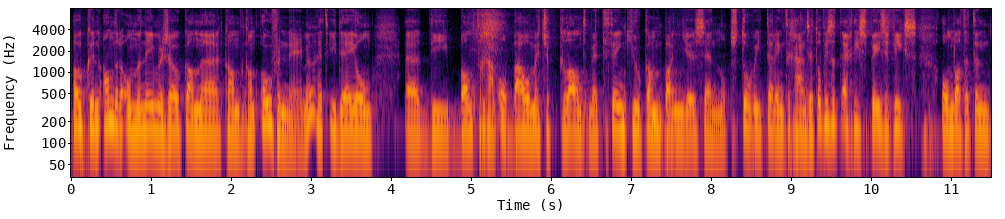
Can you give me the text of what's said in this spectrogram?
ook een andere ondernemer zo kan, kan, kan overnemen? Het idee om die band te gaan opbouwen met je klant, met thank you campagnes en op storytelling te gaan zitten? Of is het echt iets specifieks omdat het een,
